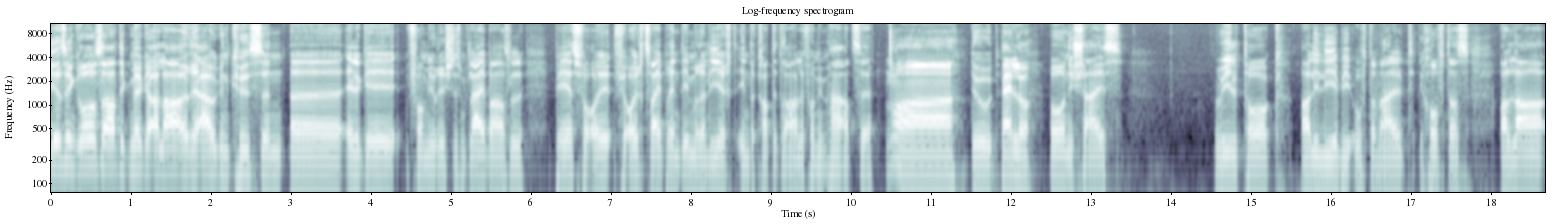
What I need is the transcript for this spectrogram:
Ihr seid großartig, möge Allah eure Augen küssen. Äh, LG vom Jurist aus dem Gleibasel. PS, für, eu für euch zwei brennt immer ein Licht in der Kathedrale von meinem Herzen. Oh, Dude, Bello. ohne Scheiß. Real Talk, alle Liebe auf der Welt. Ich hoffe, dass Allah,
